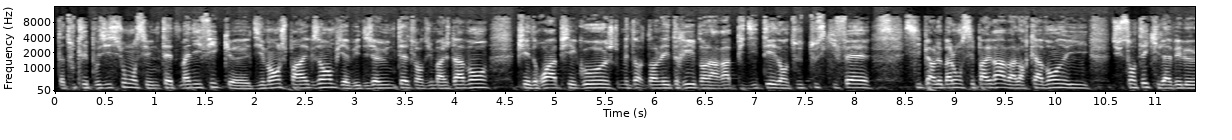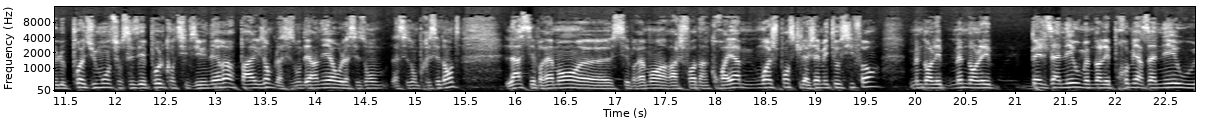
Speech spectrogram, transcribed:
T'as toutes les positions. C'est une tête magnifique. Euh, dimanche, par exemple, il y avait déjà eu une tête lors du match d'avant. Pied droit, pied gauche, mais dans, les dribbles, dans la rapidité, dans tout ce qu'il fait. S'il perd le ballon, c'est pas grave. Alors qu'avant, tu sentais qu'il avait le, le poids du monde sur ses épaules quand il faisait une erreur, par exemple, la saison dernière ou la saison la saison précédente. Là, c'est vraiment euh, c'est vraiment un Rashford incroyable. Moi, je pense qu'il a jamais été aussi fort, même dans les même dans les belles années ou même dans les premières années où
